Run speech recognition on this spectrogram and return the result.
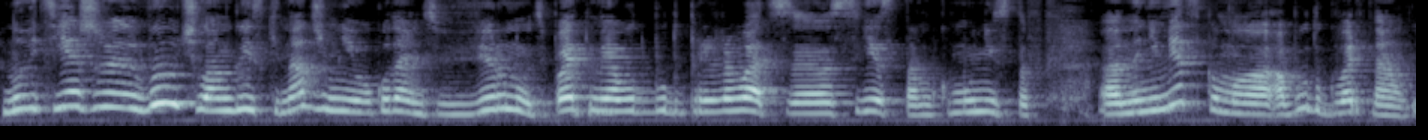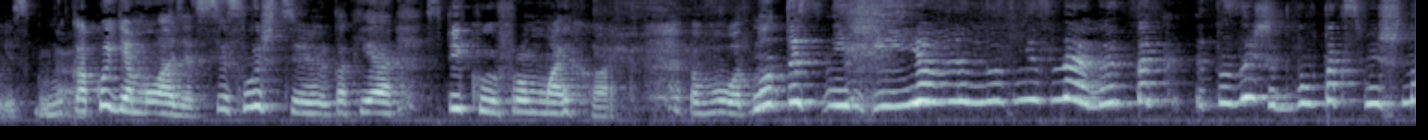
ну ведь я же выучил английский, надо же мне его куда-нибудь вернуть. Поэтому я вот буду прерывать э, съезд там коммунистов э, на немецком, э, а буду говорить на английском. Да. Ну какой я молодец. Все слышите, как я speak from my heart. Вот. Ну, то есть, я, блин, ну, не знаю, ну это так это, знаешь, это было так смешно.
